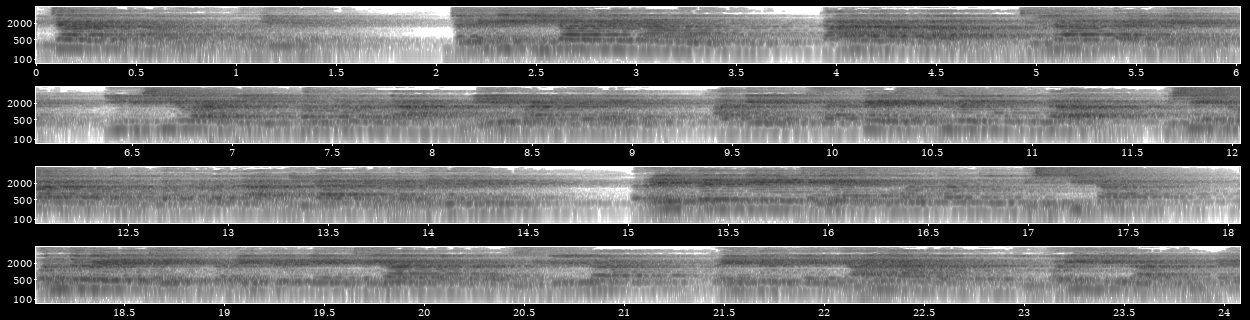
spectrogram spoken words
ವಿಚಾರವನ್ನು ನಾವು ಹೊಂದಿದ್ದೇವೆ. ಜೊತೆಗೆ ಈಗಾಗಲೇ ನಾವು ಕಾರವಾರದ ಜಿಲ್ಲಾಧಿಕಾರಿಗೆ ಈ ವಿಷಯವಾಗಿ ಪತ್ರವನ್ನ ಮೇಲ್ ಮಾಡಿದ್ದೇವೆ ಹಾಗೆ ಸಕ್ಕರೆ ಸಚಿವರಿಗೂ ಕೂಡ ವಿಶೇಷವಾದಂತಹ ಒಂದು ಪತ್ರವನ್ನ ಈಗಾಗಲೇ ಬರೆದಿದ್ದೇವೆ. ರೈತರಿಗೆ ಜಯ ಸಿಗುವಂತದ್ದು ನಿಶ್ಚಿತ. ಒಂದು ವೇಳೆ ರೈತರಿಗೆ ಜಯ ಆಗುವಂತದ್ದು ಸಿಗಲಿಲ್ಲ, ರೈತರಿಗೆ ನ್ಯಾಯ ಆಗುವಂತದ್ದು ದೊರೆಯಲಿಲ್ಲ ಅಂತಂದ್ರೆ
